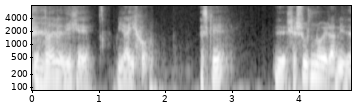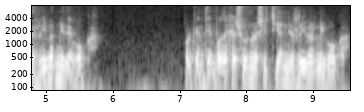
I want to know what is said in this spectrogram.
Entonces le dije, mira hijo, es que eh, Jesús no era ni de River ni de Boca, porque en tiempo de Jesús no existían ni River ni Boca.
